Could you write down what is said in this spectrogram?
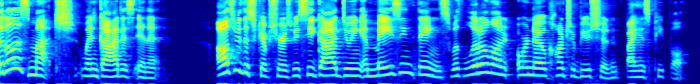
Little is much when God is in it. All through the scriptures, we see God doing amazing things with little or no contribution by his people.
